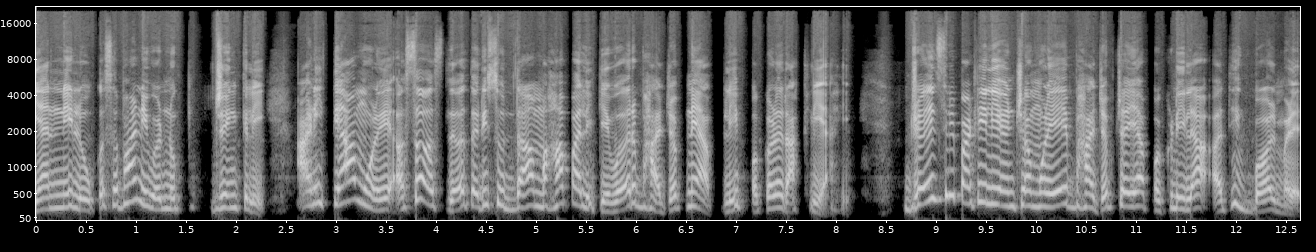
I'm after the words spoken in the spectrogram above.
यांनी लोकसभा निवडणूक जिंकली आणि त्यामुळे असं असलं तरी सुद्धा महापालिकेवर भाजपने आपली पकड राखली आहे. जयश्री पाटील यांच्यामुळे भाजपच्या या पकडीला अधिक बळ मिळेल.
